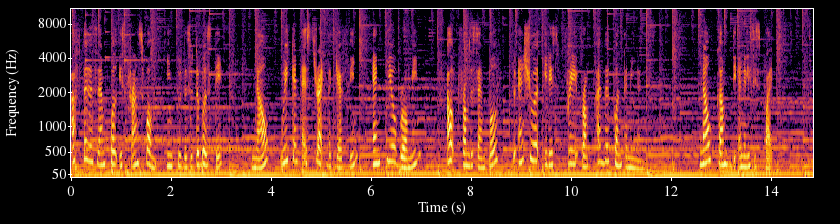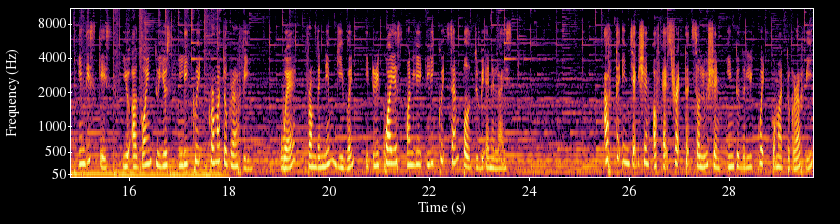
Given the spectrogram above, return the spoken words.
After the sample is transformed into the suitable state, now we can extract the caffeine and theobromine out from the sample to ensure it is free from other contaminants. Now come the analysis part. In this case, you are going to use liquid chromatography, where from the name given, it requires only liquid sample to be analyzed. After injection of extracted solution into the liquid chromatography,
